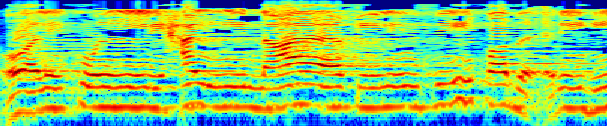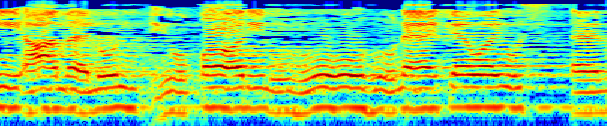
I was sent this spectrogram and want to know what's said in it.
ولكل حي عاقل في قبره عمل يقارنه هناك ويسأل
